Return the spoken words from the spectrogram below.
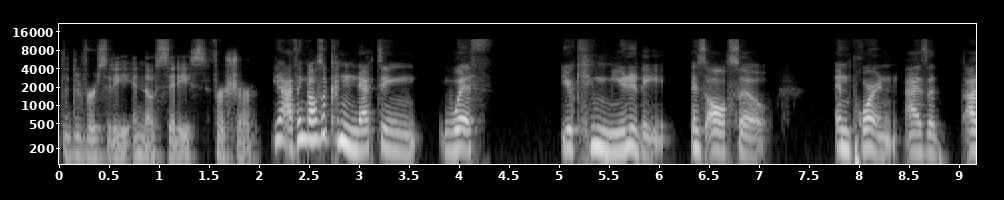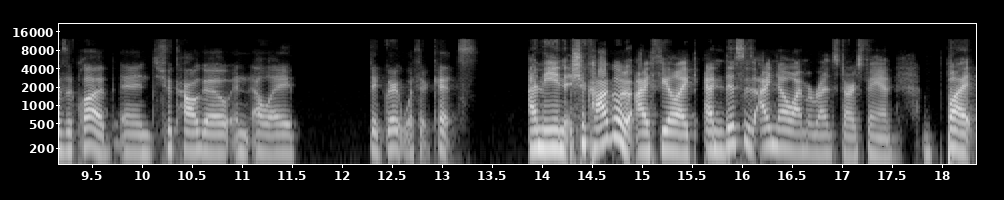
the diversity in those cities for sure. Yeah, I think also connecting with your community is also important as a as a club and Chicago and LA did great with their kits. I mean, Chicago, I feel like, and this is, I know I'm a Red Stars fan, but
